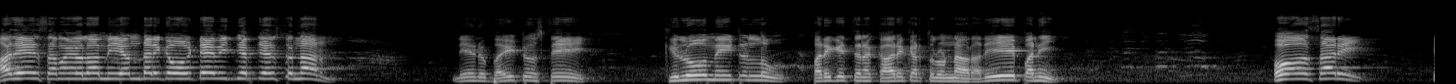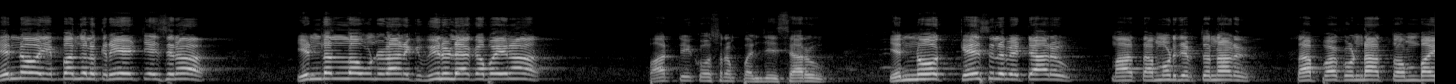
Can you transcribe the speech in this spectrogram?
అదే సమయంలో మీ అందరికీ ఒకటే విజ్ఞప్తి చేస్తున్నాను. నేను బయట వస్తే కిలోమీటర్లు పరిగెత్తిన కార్యకర్తలు ఉన్నారు అదే పని. ఓసారి ఎన్నో ఇబ్బందులు క్రియేట్ చేసిన ఇండల్లో ఉండడానికి వీలు లేకపోయినా పార్టీ కోసం పనిచేశారు. ఎన్నో కేసులు పెట్టారు. మా తమ్ముడు చెప్తున్నాడు తప్పకుండా తొంభై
